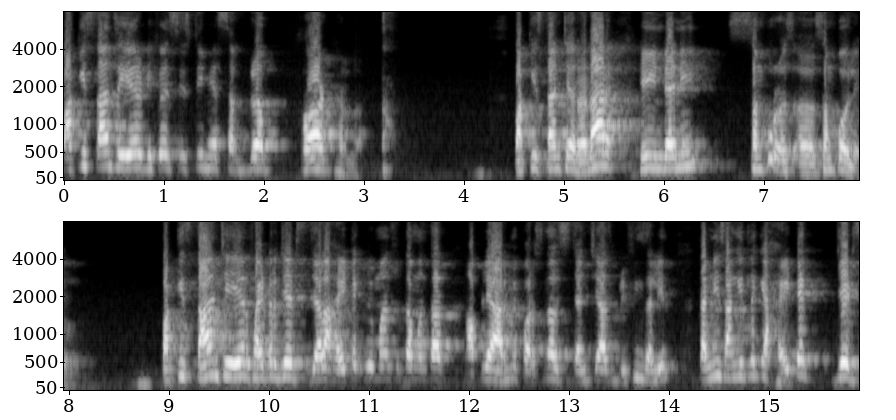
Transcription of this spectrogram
पाकिस्तानचं एअर डिफेन्स सिस्टीम हे सगळं फ्रॉड ठरलं. पाकिस्तानचे रडार हे इंडियाने संपवले. पाकिस्तानचे एअर फायटर जेट्स ज्याला हायटेक विमान सुद्धा म्हणतात आपले आर्मी पर्सनल्स ज्यांची आज ब्रिफिंग झाली त्यांनी सांगितलं की हायटेक जेट्स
